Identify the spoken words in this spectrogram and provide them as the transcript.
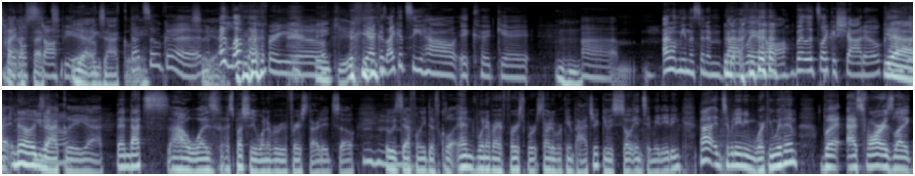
title affect- stop you. Yeah, exactly. That's so good. So, yeah. I love that for you. Thank you. yeah, because I could see how it could get. Mhm. Um, I don't mean this in a bad way at all, but it's like a shadow. kind of yeah like, no you know? exactly yeah then that's how it was especially whenever we first started so it was Mhm. definitely difficult and whenever i first wor- started working with patrick it was so intimidating not intimidating working with him but as far as like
